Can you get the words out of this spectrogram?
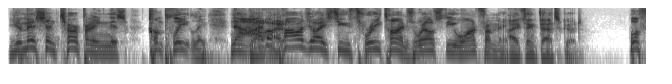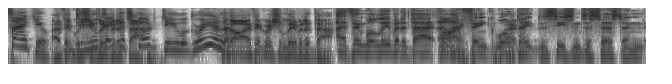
You're misinterpreting this completely. Now, No, I've I- apologized to you three times. What else do you want from me? I think that's good. Well, thank you. I think do we should you leave think it at it's that. good? Do you agree or not? No, I think we should leave it at that. I think we'll leave it at that. And I Fine. think we'll I- take the cease and desist. And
